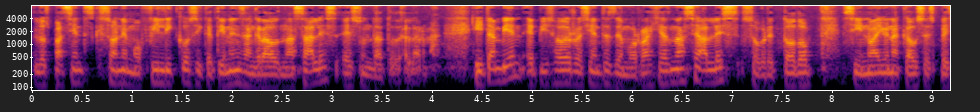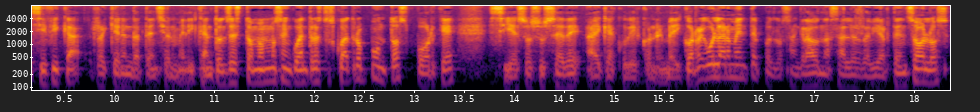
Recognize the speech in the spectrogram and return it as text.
los pacientes que son hemofílicos y que tienen sangrados nasales es un dato de alarma. Y también episodios recientes de hemorragias nasales, sobre todo si no hay una causa específica, requieren de atención médica. Entonces tomamos en cuenta estos cuatro puntos porque si eso sucede hay que acudir con el médico. Regularmente, pues los sangrados nasales revierten solos.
